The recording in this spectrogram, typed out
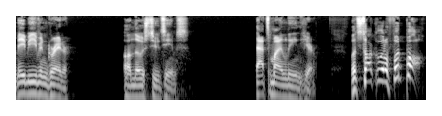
maybe even greater on those two teams. That's my lean here. Let's talk a little football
